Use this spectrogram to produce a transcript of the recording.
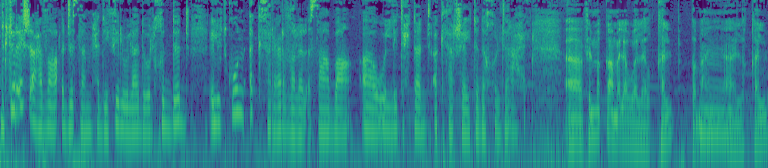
دكتور إيش أعضاء جسم حديثي الولاده والخدج اللي تكون أكثر عرضة للإصابة أو اللي تحتاج أكثر شيء تدخل جراحي؟ آه، في المقام الأول القلب طبعا. مم. القلب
